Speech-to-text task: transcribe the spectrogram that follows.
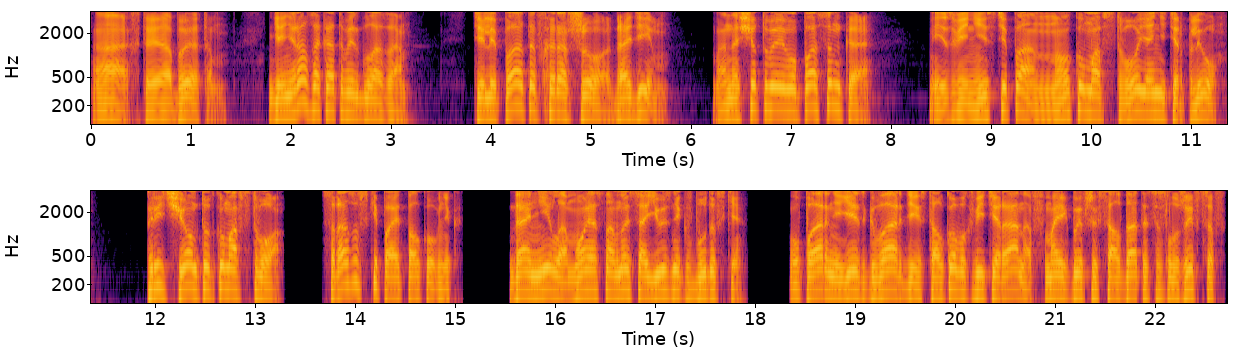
Ах, ты об этом. Генерал закатывает глаза. Телепатов хорошо, дадим. А насчет твоего пасынка? Извини, Степан, но кумовство я не терплю. При чем тут кумовство? Сразу вскипает полковник. Данила, мой основной союзник в Будовске. У парня есть гвардия из толковых ветеранов, моих бывших солдат и сослуживцев,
